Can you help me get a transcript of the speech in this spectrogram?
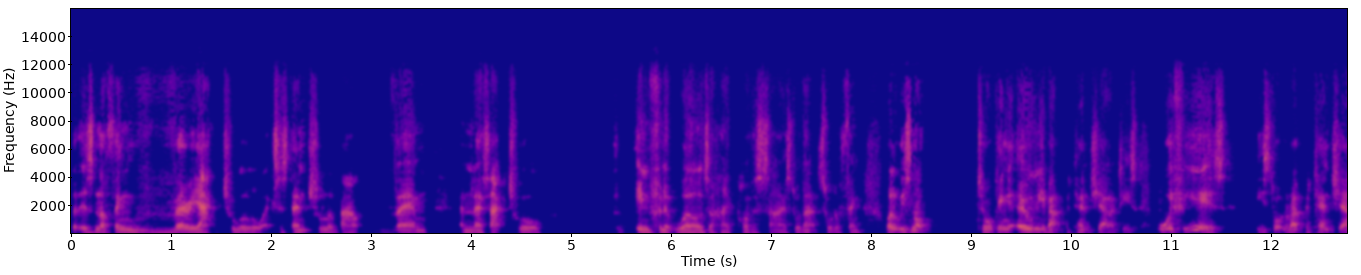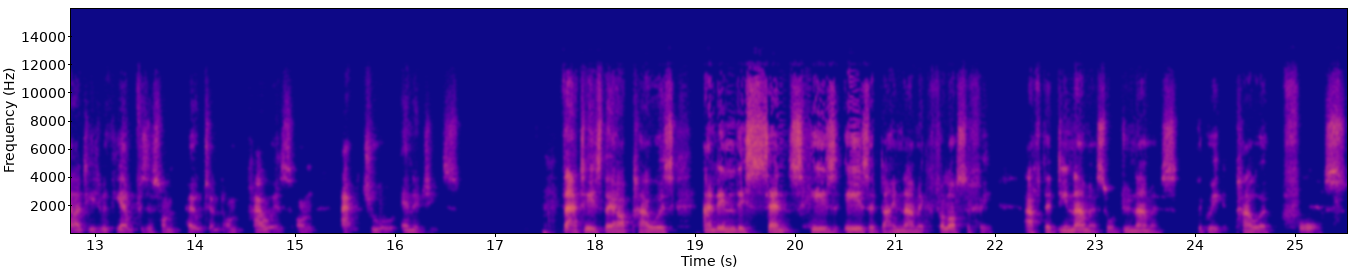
but there's nothing very actual or existential about them unless actual infinite worlds are hypothesized or that sort of thing. Well, he's not talking only about potentialities, or if he is, he's talking about potentialities with the emphasis on potent, on powers, on actual energies. That is, they are powers, and in this sense, his is a dynamic philosophy, after dynamis or dunamis, the Greek power, force.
